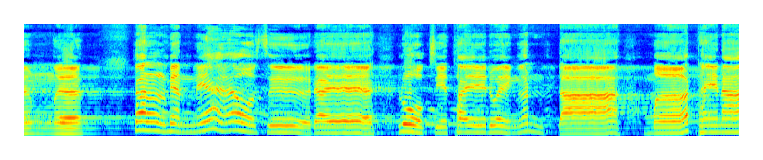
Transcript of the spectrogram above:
ยคันแม่นแนวซื้อได้ ลูกสิไทยด้วยเงินตาเมิดให้นา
